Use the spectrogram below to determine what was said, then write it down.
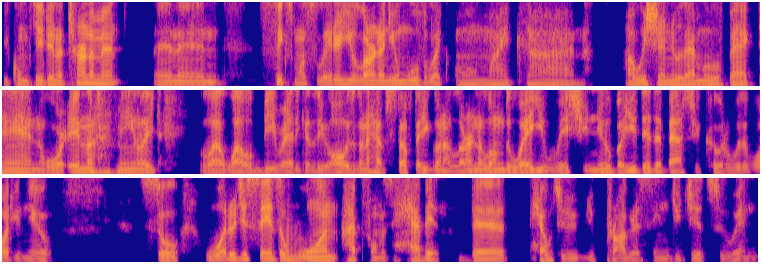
you compete in a tournament and then six months later you learn a new move like oh my god i wish i knew that move back then or you know what i mean? Like well, well be ready because you're always going to have stuff that you're going to learn along the way you wish you knew but you did the best you could with what you knew so what would you say is a one high performance habit that helped you, you progress in jiu-jitsu and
